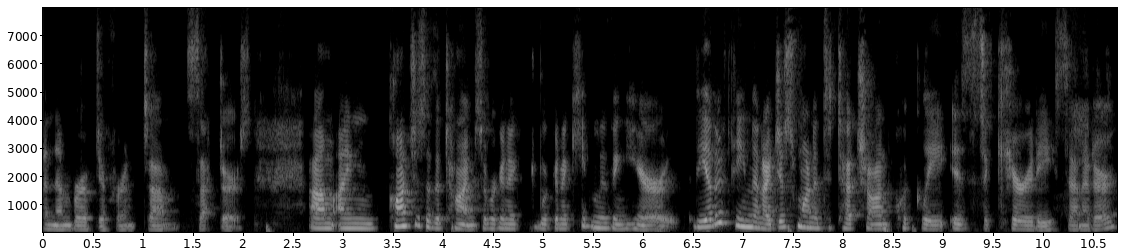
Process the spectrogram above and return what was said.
a number of different um, sectors. Um, I'm conscious of the time, so we're gonna we're gonna keep moving here. The other theme that I just wanted to touch on quickly is security, Senator.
